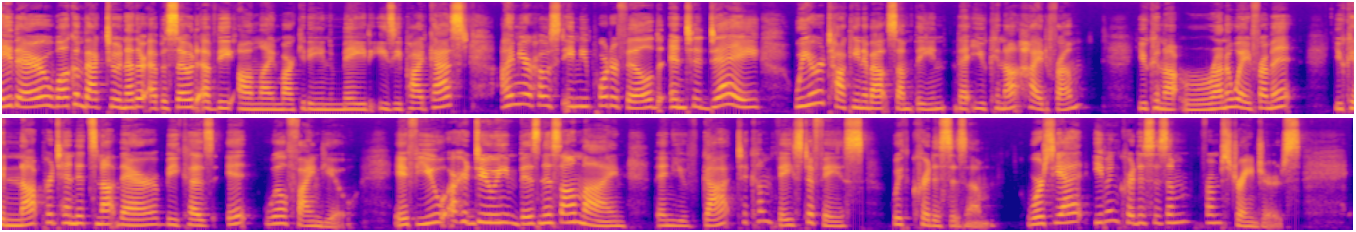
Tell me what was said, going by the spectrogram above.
Hey there, welcome back to another episode of the Online Marketing Made Easy podcast. I'm your host, Amy Porterfield, and today we are talking about something that you cannot hide from, you cannot run away from it, you cannot pretend it's not there because it will find you. If you are doing business online, then you've got to come face to face with criticism. Worse yet, even criticism from strangers.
